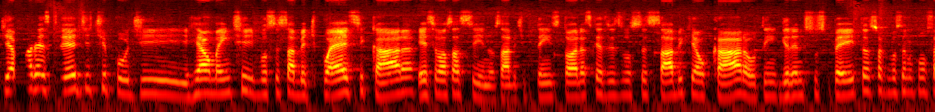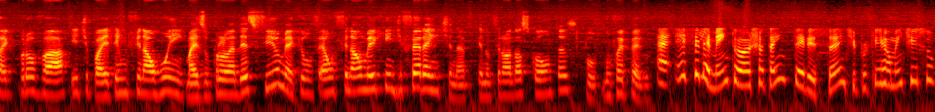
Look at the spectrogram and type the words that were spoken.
de aparecer, de tipo, de realmente você saber, tipo, é esse cara, esse é o assassino, sabe? Tipo, tem histórias que às vezes você sabe que é o cara, ou tem grande suspeita, só que você não consegue provar. E, tipo, aí tem um final ruim. Mas o problema desse filme é que é um final meio que indiferente, né? Porque no final das contas, tipo, não foi pego. É, esse elemento eu acho até interessante, porque realmente isso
